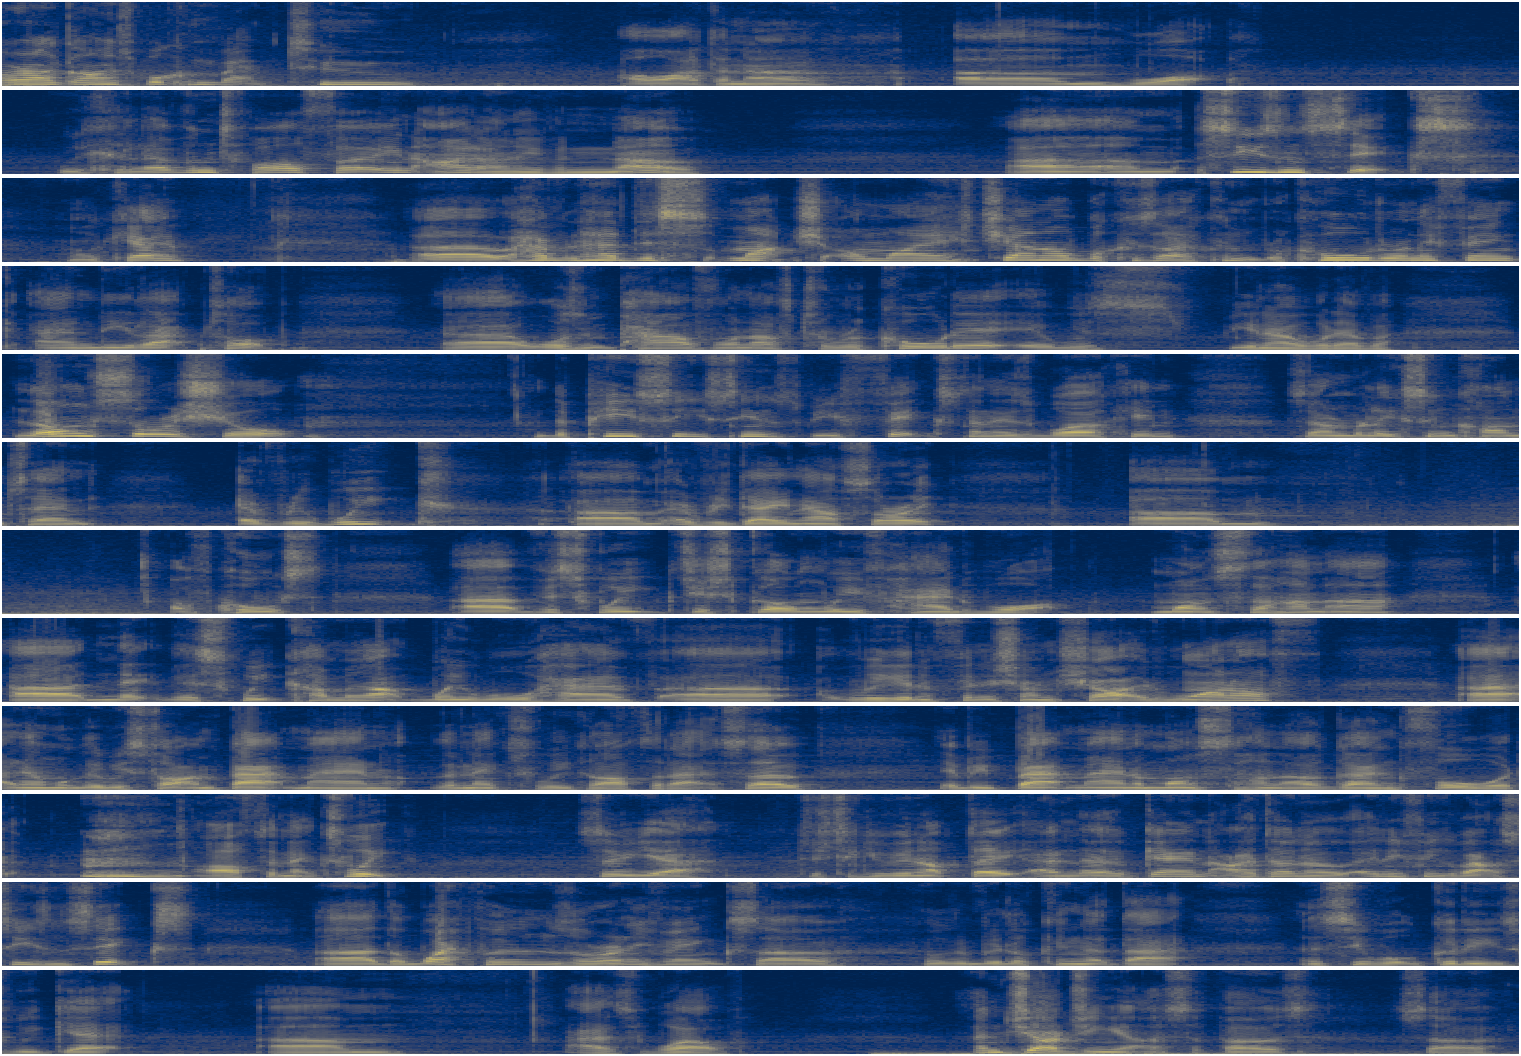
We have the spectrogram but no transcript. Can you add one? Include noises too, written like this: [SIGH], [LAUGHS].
Alright guys, welcome back to, oh I don't know, um, what, week 11, 12, 13, I don't even know, um, season 6, okay, uh, I haven't had this much on my channel because I couldn't record or anything, and the laptop uh, wasn't powerful enough to record it, it was, you know, whatever. Long story short, the PC seems to be fixed and is working, so I'm releasing content every week, um, every day now, sorry, um, of course, uh, this week just gone, we've had what? Monster Hunter. Uh, this week coming up, we will have, uh, we're going to finish Uncharted 1 off, uh, and then we're going to be starting Batman the next week after that. So, it'll be Batman and Monster Hunter going forward [CLEARS THROAT] after next week. So, yeah, just to give you an update. And again, I don't know anything about Season 6, uh, the weapons or anything, so we're going to be looking at that and see what goodies we get um, as well. And judging it, I suppose. So,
